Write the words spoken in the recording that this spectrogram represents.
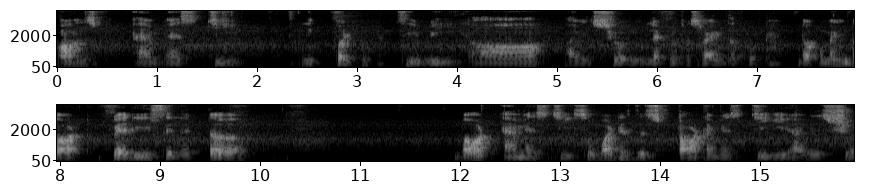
const msg equal to see we uh, I will show you. Let me first write the code. Document dot query selector dot msg so what is this dot msg I will show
